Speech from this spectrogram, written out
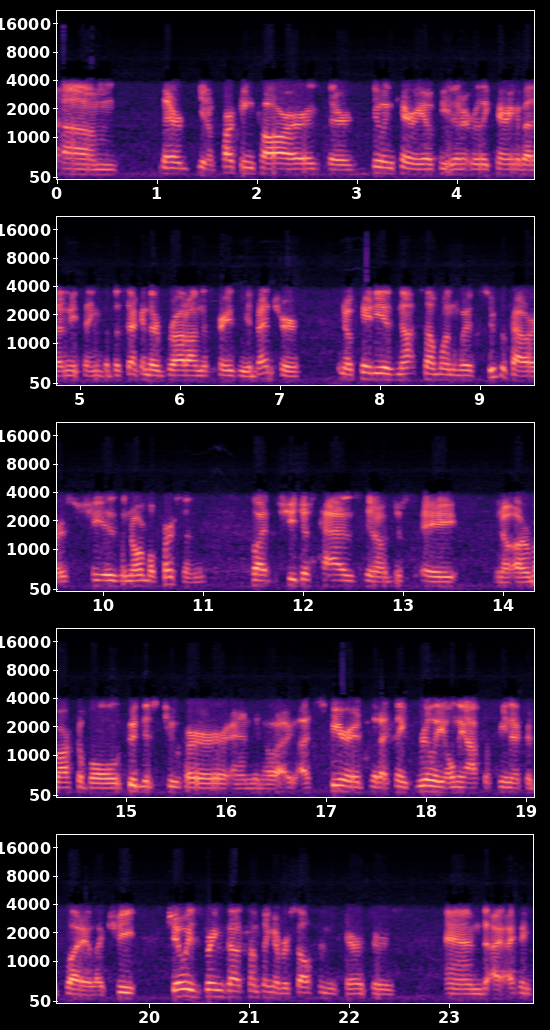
Um, they're you know parking cars, they're doing karaoke, they're not really caring about anything. But the second they're brought on this crazy adventure, you know, Katie is not someone with superpowers. She is a normal person, but she just has you know just a you know a remarkable goodness to her and you know a, a spirit that I think really only Awkwafina could play. Like she she always brings out something of herself in these characters, and I, I think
